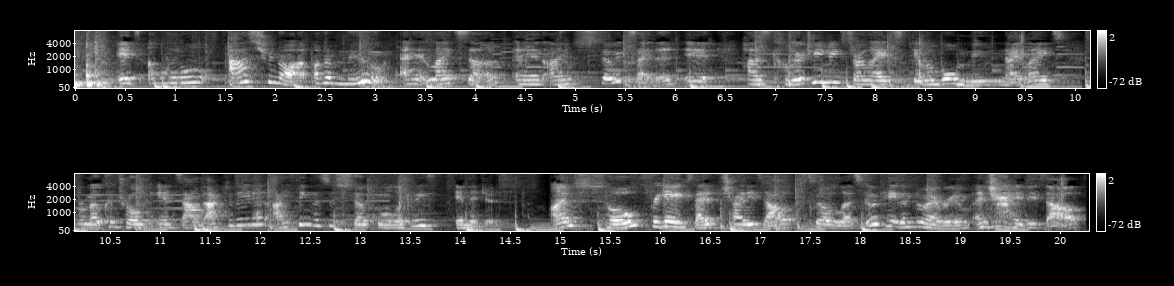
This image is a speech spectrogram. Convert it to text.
It's a little astronaut on a moon and it lights up and I'm so excited. It has color changing starlights, dimmable moon night lights, remote controlled and sound activated. I think this is so cool. Look at these images. I'm so freaking excited to try these out. So let's go take them to my room and try these out.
